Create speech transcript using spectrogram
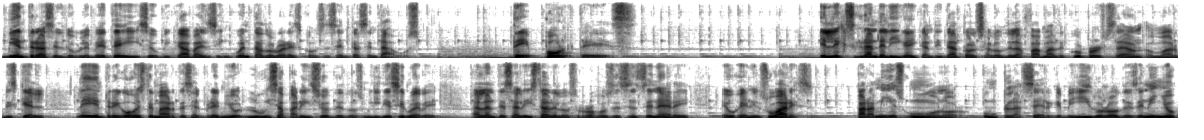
mientras el WTI se ubicaba en 50 dólares con 60 centavos. Deportes. El ex Grande Liga y candidato al Salón de la Fama de Cooperstown, Omar Vizquel, le entregó este martes el premio Luis Aparicio de 2019 al antesalista de los Rojos de Cincinnati, Eugenio Suárez. Para mí es un honor, un placer que mi ídolo desde niño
